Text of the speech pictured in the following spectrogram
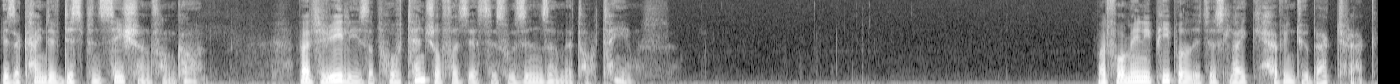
is a kind of dispensation from God. But really, the potential for this is within them at all times. But for many people, it is like having to backtrack.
